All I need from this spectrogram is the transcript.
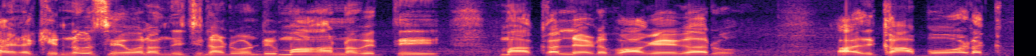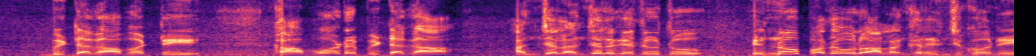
ఆయనకు ఎన్నో సేవలు అందించినటువంటి మహాన్న వ్యక్తి మా కల్లాడ పాగయ్య గారు. అది కాపువాడ బిడ్డ కాబట్టి కాపువాడ బిడ్డగా అంచెలంచెలుగా ఎదుగుతూ ఎన్నో పదవులు అలంకరించుకొని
